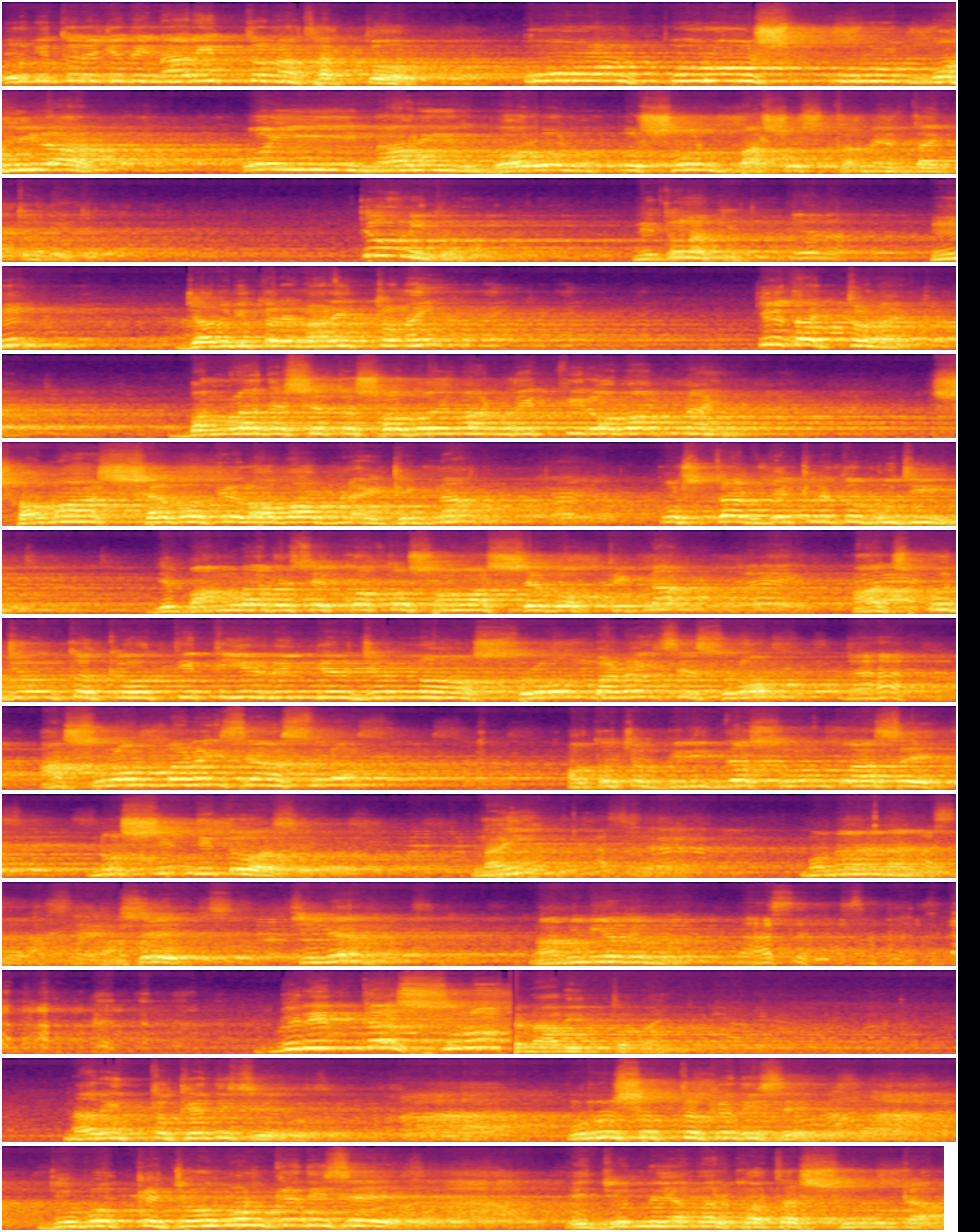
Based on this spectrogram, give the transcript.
ওর ভিতরে যদি নারীত্ব না থাকতো কোন পুরুষ পুরুষ মহিলার ওই নারীর বরণ পোষণ বাসস্থানের দায়িত্ব নিত? কেউ নিত না। নিত না কি হুম? যার ভিতরে নারীত্ব নাই কে দায়িত্ব নাই? বাংলাদেশে তো সদয়বান ব্যক্তির অভাব নাই সমাজ সেবকের অভাব নাই ঠিক না? পোস্টার দেখলে তো বুঝি যে বাংলাদেশে কত সমাজ সেবক ঠিক না? আজ পর্যন্ত কেউ তৃতীয় লিঙ্গের জন্য শ্রম বানাইছে শ্রম? আশ্রম বানাইছে আশ্রম? অথচ বৃদ্ধাশ্রম তো আছে নরসিংদীত আছে। নাই? মনে হয় না আছে? চিনেন আমি নিয়ে যাব। বৃদ্ধাশ্রম নারীত্ব নাই। নারীত্ব কে দিছে পুরুষত্ব কে দিছে, যুবককে, যৌবনকে দিছে। এই জন্যই আমার কথার শুরুটা,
